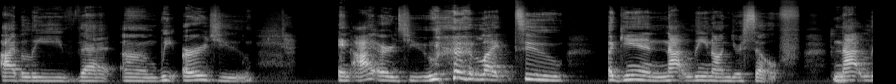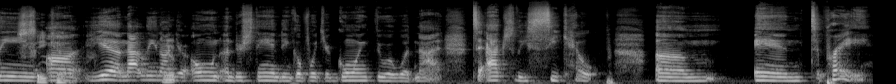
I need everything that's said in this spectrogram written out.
I believe that um, we urge you, and I urge you, like to again not lean on yourself, not lean Seek on help. yeah, not lean on your own understanding of what you're going through or whatnot. To actually seek help, um, and to pray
